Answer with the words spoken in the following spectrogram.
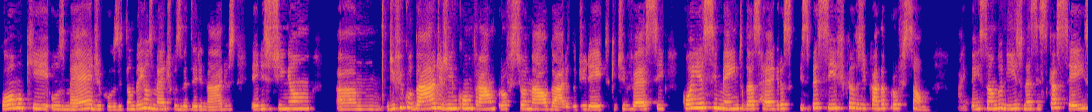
como que os médicos e também os médicos veterinários eles tinham um, dificuldade de encontrar um profissional da área do direito que tivesse conhecimento das regras específicas de cada profissão. Aí pensando nisso, nessa escassez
